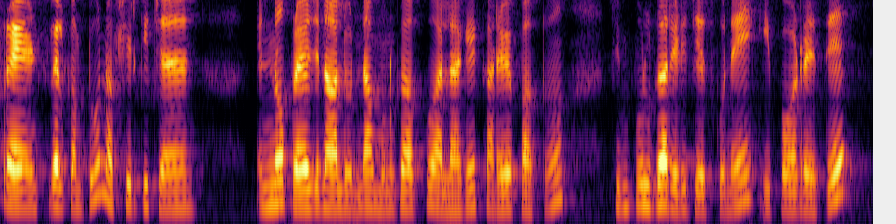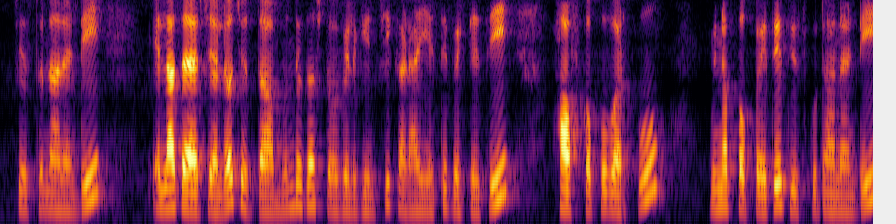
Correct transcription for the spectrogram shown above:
friends welcome to Nafsheer kitchen. ఎన్నో ప్రయోజనాలు ఉన్న మునగాకు అలాగే కరివేపాకును సింపుల్గా రెడీ చేసుకునే ఈ పౌడర్ అయితే చేస్తున్నానండి. ఎలా తయారు చేయాలో చూద్దాం. ముందుగా స్టవ్ వెలిగించి కడాయి అయితే పెట్టేసి హాఫ్ కప్పు వరకు మినప్పప్పు అయితే తీసుకుంటానండి.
